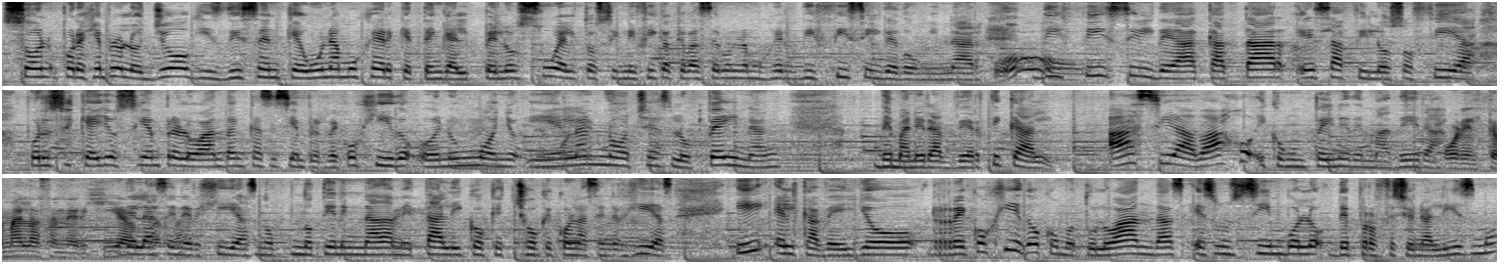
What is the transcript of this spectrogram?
son, por ejemplo, los yogis dicen que una mujer que tenga el pelo suelto significa que va a ser una mujer difícil de dominar, difícil de acatar esa filosofía. Por eso es que ellos siempre lo andan casi siempre recogido o en un moño y en las noches lo peinan de manera vertical hacia abajo y con un peine de madera. Por el tema de las energías. De las ¿verdad? energías, no, no tienen nada Sí. metálico que choque con las energías. Y el cabello recogido, como tú lo andas, es un símbolo de profesionalismo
